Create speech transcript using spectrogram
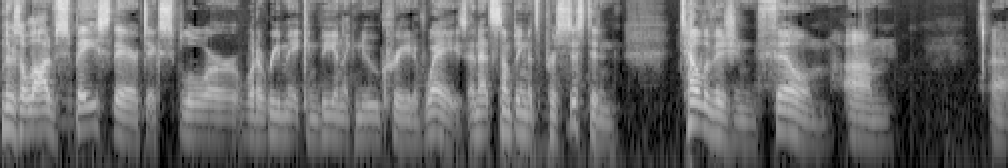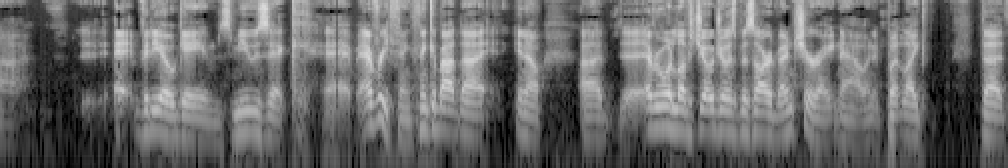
there's a lot of space there to explore what a remake can be in like new creative ways, and that's something that's persisted in television, film, um, uh, video games, music, everything. Think about the, you know, uh, everyone loves JoJo's Bizarre Adventure right now, and but like the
